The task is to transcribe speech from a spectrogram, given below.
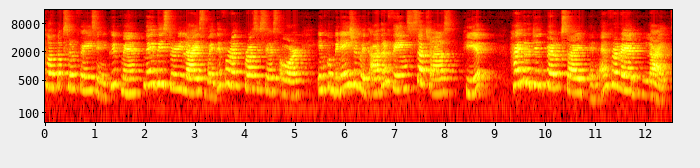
contact surface, and equipment may be sterilized by different processes or in combination with other things such as heat, hydrogen peroxide, and infrared light.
